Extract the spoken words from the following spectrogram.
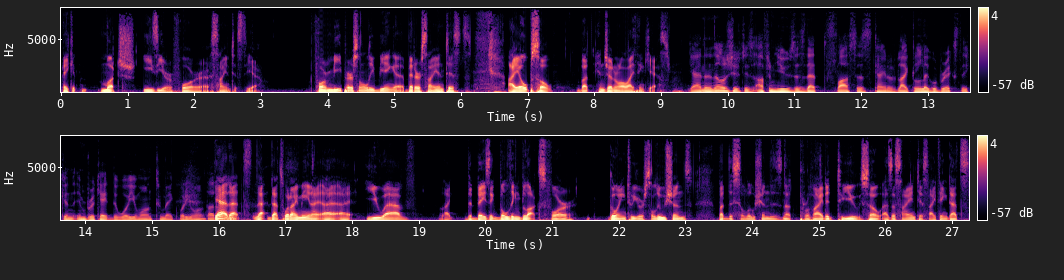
make it much easier for scientists. Yeah, for me personally, being a better scientist, I hope so. But in general, I think yes. Yeah, an analogy that is often used is that floss is kind of like Lego bricks that you can imbricate the way you want to make what you want. yeah, that's that, that's what I mean. I, I, I, you have like the basic building blocks for going to your solutions, but the solution is not provided to you. So as a scientist, I think that's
